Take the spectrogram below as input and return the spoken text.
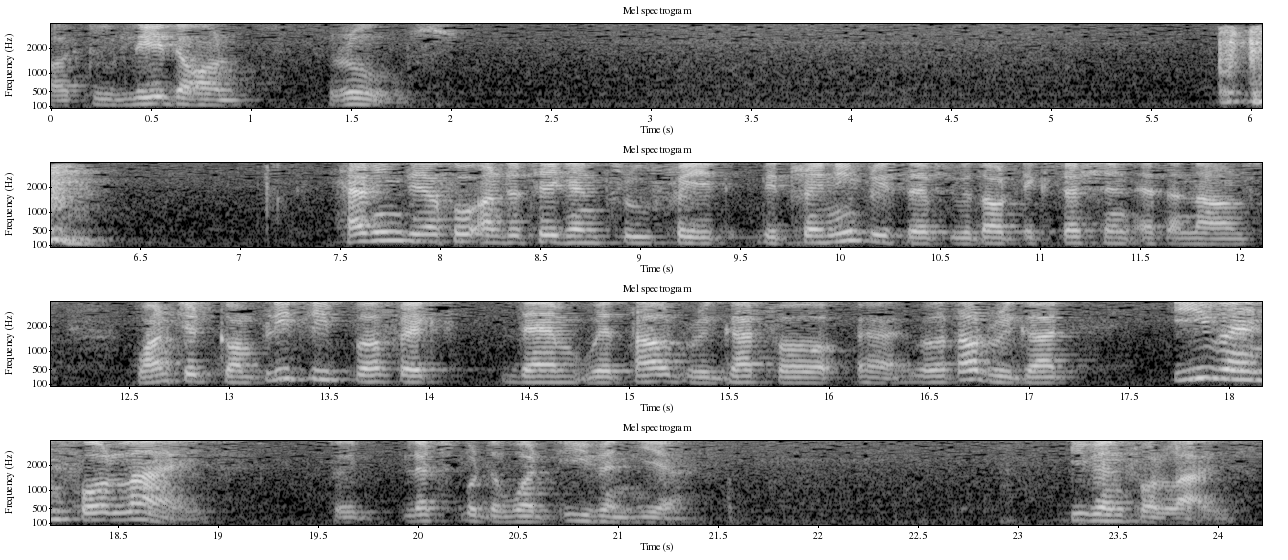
or to lay down rules. Having therefore undertaken through faith the training precepts without exception as announced, one should completely perfect them without regard for uh, without regard even for life. So let's put the word even here. Even for life.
